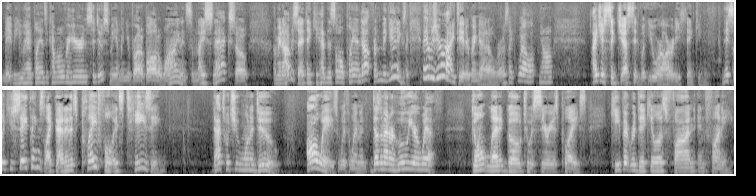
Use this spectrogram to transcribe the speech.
maybe you had plans to come over here and seduce me. I mean, you brought a bottle of wine and some nice snacks, so I mean, obviously, I think you had this all planned out from the beginning. It's like, it was your idea to bring that over. I was like, well, you know, I just suggested what you were already thinking. And it's like you say things like that, and it's playful, it's teasing. That's what you want to do. Always with women. It doesn't matter who you're with. Don't let it go to a serious place. Keep it ridiculous, fun, and funny.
